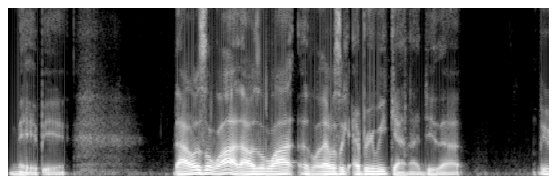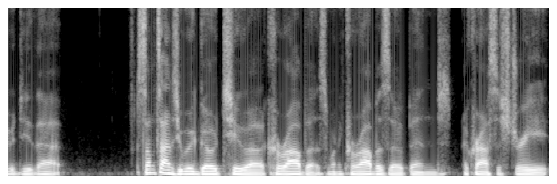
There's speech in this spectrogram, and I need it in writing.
maybe. That was a lot. That was a lot. That was like every weekend I'd do that. We would do that. Sometimes we would go to uh, when Carrabba's opened across the street.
